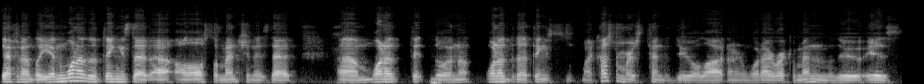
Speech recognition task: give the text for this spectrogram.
Definitely, and one of the things that uh, I'll also mention is that um, one of the, one of the things my customers tend to do a lot, and what I recommend them to do is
